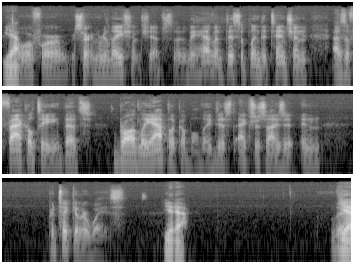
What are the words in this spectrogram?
Yeah. or for certain relationships. So they haven't disciplined attention as a faculty that's broadly applicable. They just exercise it in particular ways. Yeah. They're Yeah.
